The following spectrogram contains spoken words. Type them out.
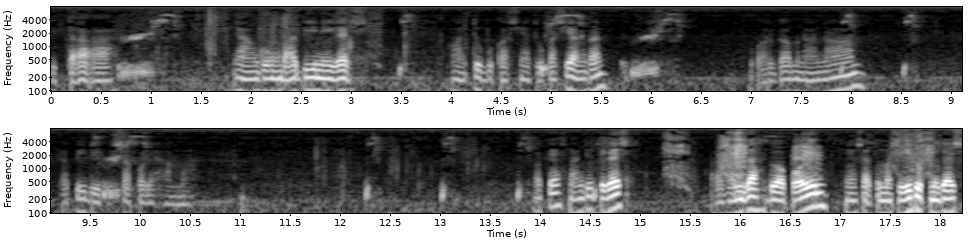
kita nyanggung babi nih guys. Nah itu bekasnya tuh kasihan kan? Warga menanam tapi dirusak oleh hama. Oke lanjut ya guys. Alhamdulillah dua poin. Yang satu masih hidup nih guys.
